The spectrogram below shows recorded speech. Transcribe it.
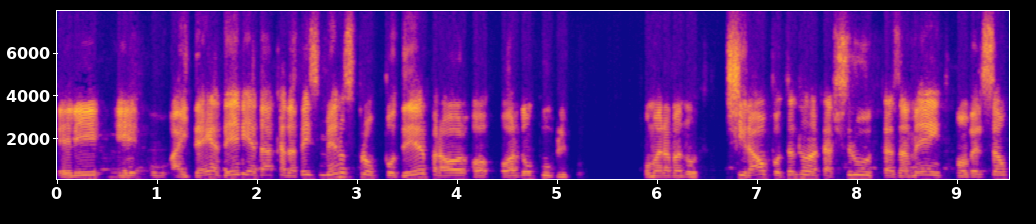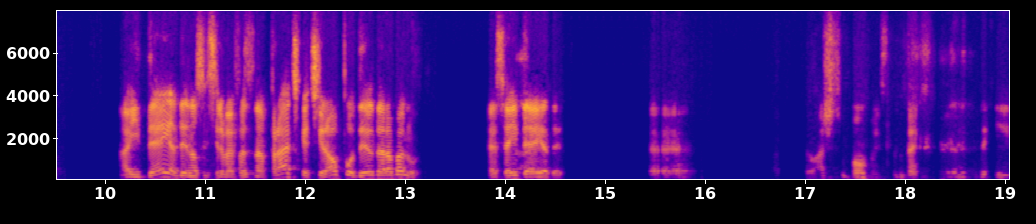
Ele, a ideia dele é dar cada vez menos poder para órgão público, como era Banuto. Tirar o tanto na kashrut, casamento, conversão, a ideia dele, não sei se ele vai fazer na prática, é tirar o poder da Arabanu. Essa é a ideia dele. É, eu acho isso bom, mas tudo bem. Daqui,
